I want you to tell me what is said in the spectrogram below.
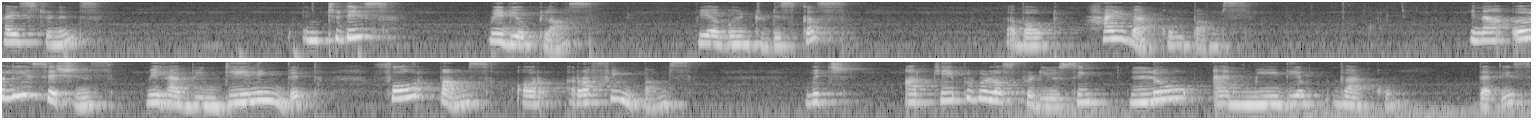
Hi students. In today's video class, we are going to discuss about high vacuum pumps. In our earlier sessions, we have been dealing with fore pumps or roughing pumps which are capable of producing low and medium vacuum. That is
